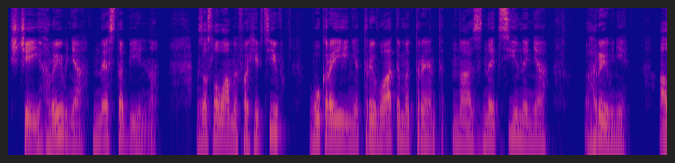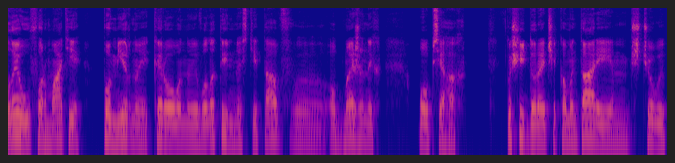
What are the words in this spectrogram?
ще й гривня нестабільна. За словами фахівців, в Україні триватиме тренд на знецінення гривні, але у форматі помірної керованої волатильності та в е, обмежених обсягах. Пишіть, до речі, коментарі, що ви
